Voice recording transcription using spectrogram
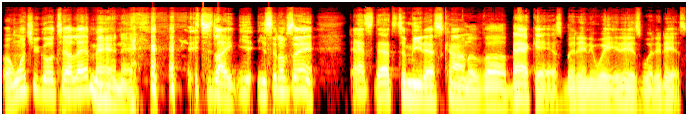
But once you go tell that man that, it's like you, you, see what I'm saying. That's that's to me that's kind of uh, back ass. But anyway, it is what it is.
